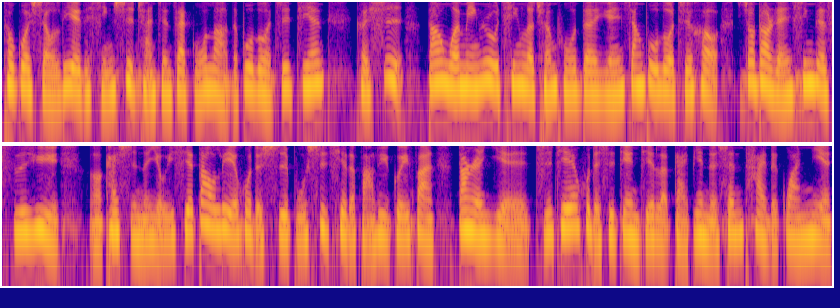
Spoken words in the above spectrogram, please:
透过狩猎的形式传承在古老的部落之间。可是，当文明入侵了淳朴的原乡部落之后，受到人心的私欲，呃，开始呢有一些盗猎或者是不适切的法律规范，当然也直接或者是间接了改变了生态的观念。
